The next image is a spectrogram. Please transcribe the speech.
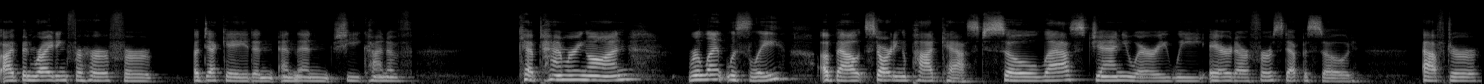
I've been writing for her for a decade, and and then she kind of kept hammering on relentlessly about starting a podcast. So last January, we aired our first episode after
